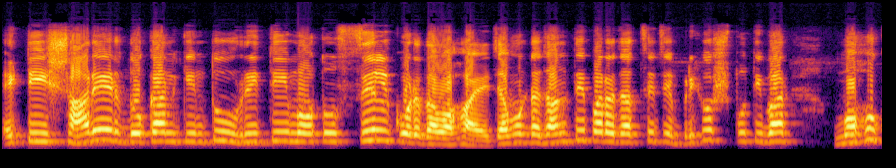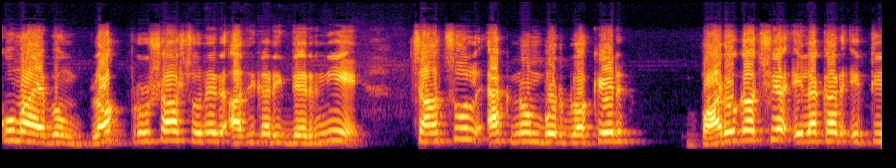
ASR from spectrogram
একটি সারের দোকান কিন্তু রীতিমতো সিল করে দেওয়া হয়। যেমনটা জানতে পারা যাচ্ছে যে, বৃহস্পতিবার মহকুমা এবং ব্লক প্রশাসনের আধিকারিকদের নিয়ে চাঁচল এক নম্বর ব্লকের বারোগাছিয়া এলাকার একটি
